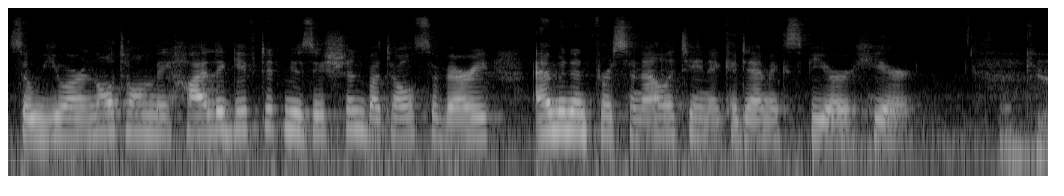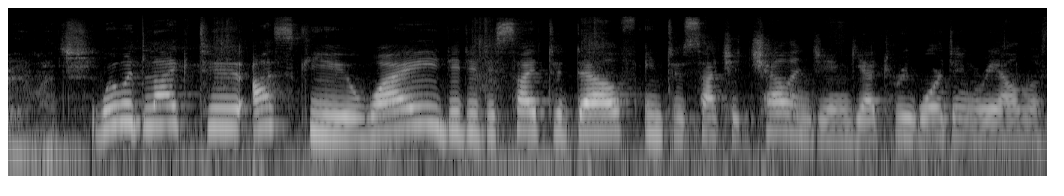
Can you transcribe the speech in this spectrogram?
So you are not only highly gifted musician, but also very eminent personality in academic sphere here. Thank you very much. We would like to ask you why did you decide to delve into such a challenging yet rewarding realm of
